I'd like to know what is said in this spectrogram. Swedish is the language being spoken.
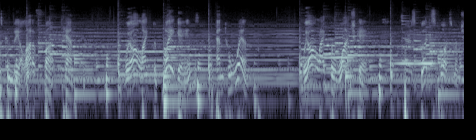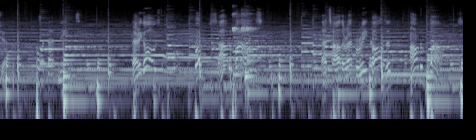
games can be a lot of fun, can't they? We all like to play games and to win. We all like to watch games. There's good sportsmanship. You know what that means? There he goes. Whoops, out of bounds. That's how the referee calls it, out of bounds.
